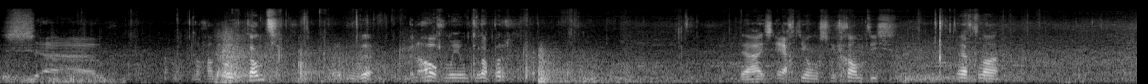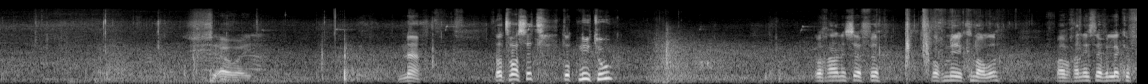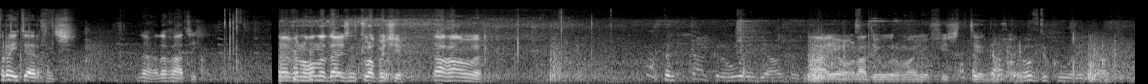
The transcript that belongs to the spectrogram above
Zo. Nog aan de overkant hebben we een half miljoen klapper. Ja, hij is echt, jongens, gigantisch. Echt waar. Zo, hé. Nou, dat was het tot nu toe. We gaan eens even nog meer knallen. Maar we gaan eerst even lekker vreten ergens. Nou, daar gaat hij. Even een 100.000 klappertje. Daar gaan we. Een kankere hoer in die auto. Ah joh, laat die hoeren maar, joh. Vies tering gewoon. Hoofddoekhoer in die auto.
